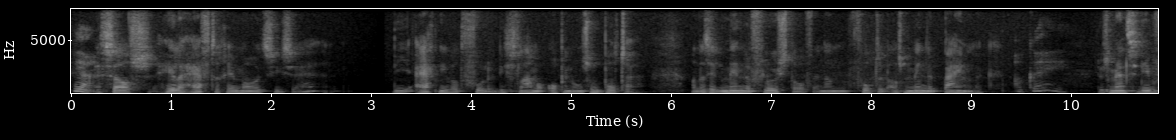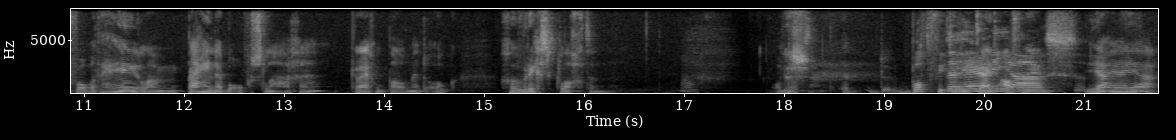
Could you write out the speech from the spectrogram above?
Ja. En zelfs hele heftige emoties, hè, die je eigenlijk niet wilt voelen, die slaan we op in onze botten. Want er zit minder vloeistof en dan voelt het als minder pijnlijk. Oké. Dus mensen die bijvoorbeeld heel lang pijn hebben opgeslagen, krijgen op een bepaald moment ook gewrichtsklachten. Oh. Omdat dus, de botvitaliteit afneemt. Ja, ja, ja.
